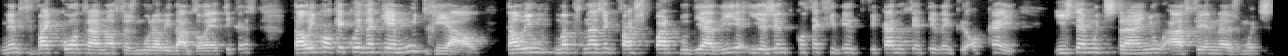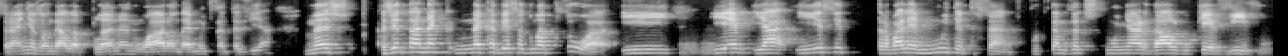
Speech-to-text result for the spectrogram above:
mesmo se vai contra as nossas moralidades ou éticas, está ali qualquer coisa que é muito real está ali uma personagem que faz parte do dia a dia e a gente consegue se identificar no sentido em que, ok, isto é muito estranho, há cenas muito estranhas onde ela plana no ar, onde é muito fantasia, mas a gente está na, na cabeça de uma pessoa e, uhum. e, é, e, há, e esse trabalho é muito interessante porque estamos a testemunhar de algo que é vivo,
